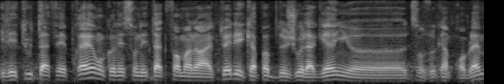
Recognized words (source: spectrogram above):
Il est tout à fait prêt, on connaît son état de forme à l'heure actuelle, il est capable de jouer la gagne euh, sans aucun problème,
